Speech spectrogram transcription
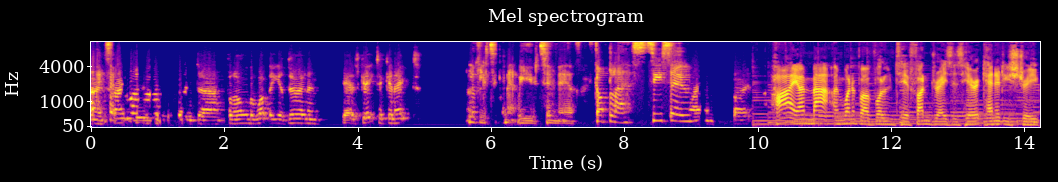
Thanks, thank you and, uh, for all the work that you're doing. And yeah, it's great to connect. Lovely to connect with you too, Neil. God bless. See you soon. Bye. Bye. Hi, I'm Matt. I'm one of our volunteer fundraisers here at Kennedy Street.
